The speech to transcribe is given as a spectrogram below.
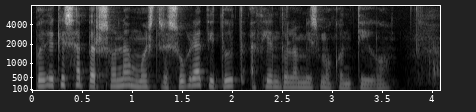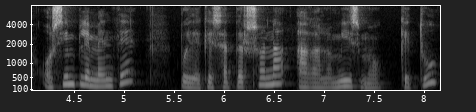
puede que esa persona muestre su gratitud haciendo lo mismo contigo. O simplemente puede que esa persona haga lo mismo que tú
